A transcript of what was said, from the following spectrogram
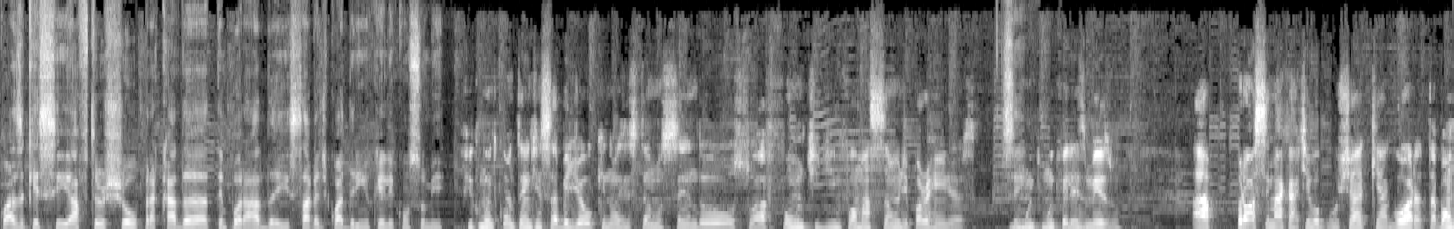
quase que esse after show pra cada temporada e saga de quadrinho que ele consumir. Fico muito contente em saber, Diogo, que nós estamos sendo sua fonte de informação de Power Rangers. Sim. Muito, muito feliz mesmo. A próxima cartinha eu vou puxar aqui agora, tá bom?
